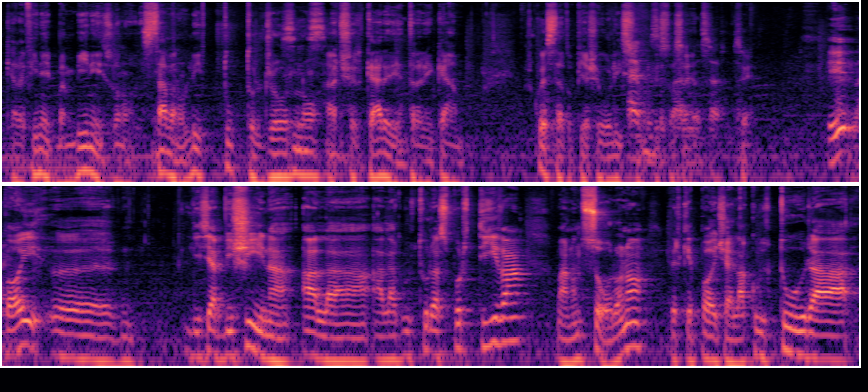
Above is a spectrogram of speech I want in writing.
che alla fine i bambini sono- stavano lì tutto il giorno Sì, sì. a cercare di entrare in campo. Per cui è stato piacevolissimo Eh, in questo bello, senso. certo. Sì. e Vabbè. poi eh, li si avvicina alla, alla cultura sportiva, ma non solo, no? Perché poi c'è la cultura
